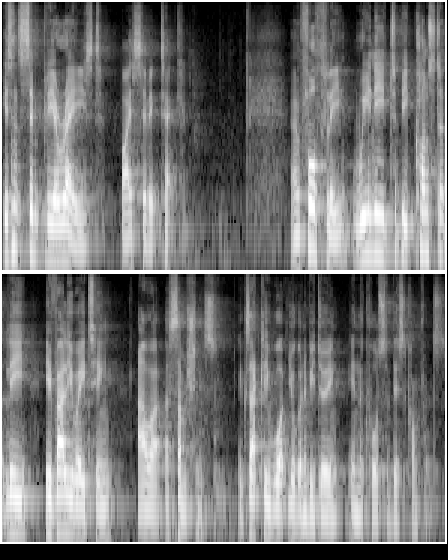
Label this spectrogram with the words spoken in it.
isn't simply erased by civic tech. And fourthly, we need to be constantly evaluating our assumptions, exactly what you're going to be doing in the course of this conference.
